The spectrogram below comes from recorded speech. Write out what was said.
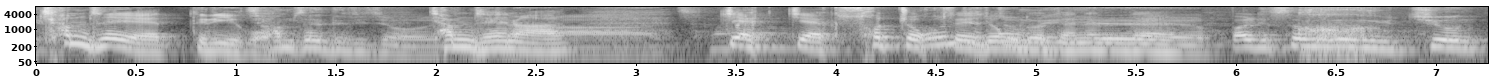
참새들이고 참새들이죠. 참새나 아, 짹짹 소쪽새 정도 되는데 빨리 성경 유치원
